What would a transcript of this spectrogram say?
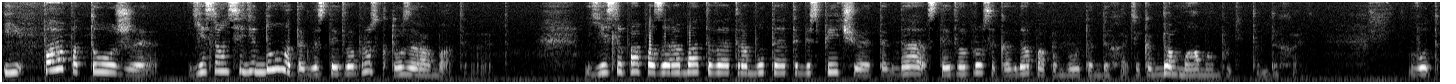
И папа тоже, если он сидит дома, тогда стоит вопрос, кто зарабатывает. Если папа зарабатывает, работает, обеспечивает, тогда стоит вопрос, а когда папа будет отдыхать, и когда мама будет отдыхать. Вот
